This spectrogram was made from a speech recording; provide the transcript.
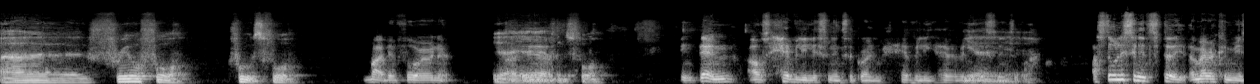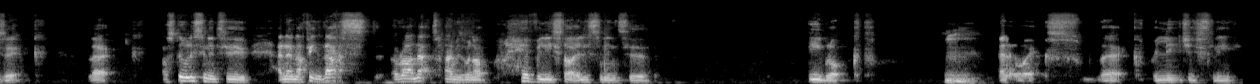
Uh, three or four. Four was four. Might have been four, innit? Yeah, yeah, yeah. I think it's four. And then I was heavily listening to grime, heavily, heavily Yeah, listening yeah, to. yeah. I was still listening to American music, like I was still listening to, and then I think that's around that time is when I heavily started listening to D Block, Mm. LOX, like religiously,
